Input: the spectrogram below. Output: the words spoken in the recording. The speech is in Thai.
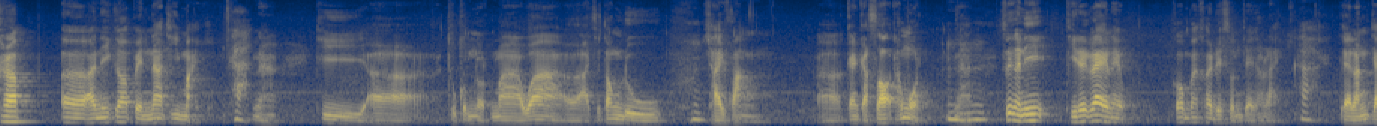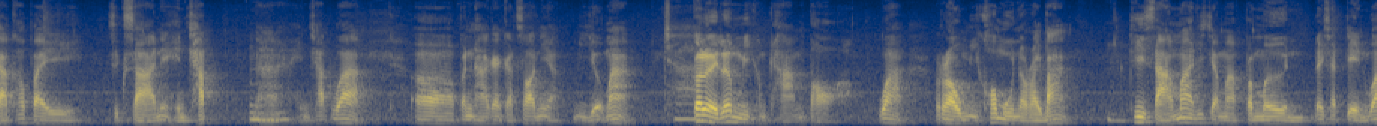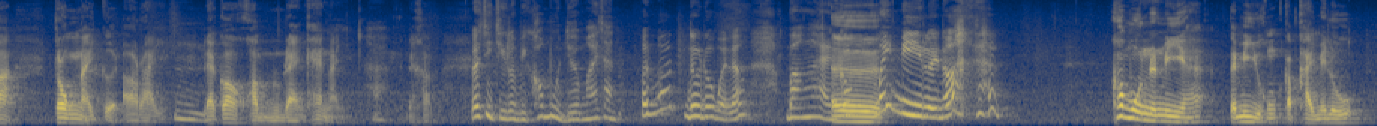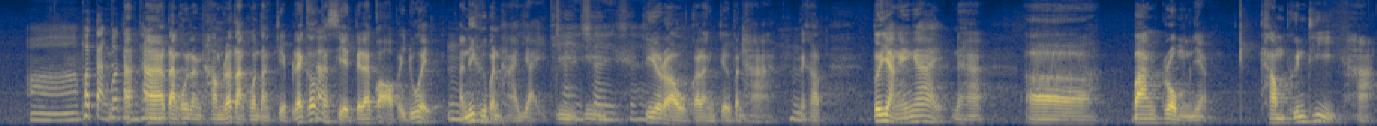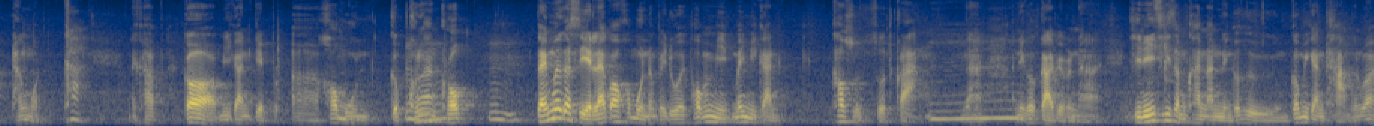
ครับเอ่ออันนี้ก็เป็นหน้าที่ใหม่ค่ะ นะฮะที่เอ่อถูกกำหนดมาว่าเอ่ออาจจะต้องดูชายฝั่งเอ่อการกัดเซาะทั้งหมดนะอืมซึ่งอันนี้ทีแรกๆเนี่ยก็ไม่ค่อยได้สนใจเท่าไหร่ ค่ะ แต่หลังจากเข้าไปศึกษาเนี่ยเห็นชัดนะฮะอืมเห็นชัดว่าเอ่อปัญหาการกัดเซาะเนี่ยมีเยอะมาก ใช่ก็เลยเริ่มมีคำถามต่อว่าเรามีข้อมูลอะไรบ้าง ที่สามารถที่จะมาประเมินได้ชัดเจนว่าตรงไหนเกิดอะไร อืม และก็ความรุนแรงแค่ไหนค่ะ นะครับ แล้วจริงๆ เรามีข้อมูลเยอะไหมอาจารย์เปิ้ลว่าดูดูๆเหมือนแล้ว บางแห่งก็เออ ไม่มีเลยเนาะข้อมูลมันมีฮะแต่มีอยู่กับใครไม่รู้อ่าเพราะต่างคนต่างทอ่ต่างคนต่างทำและต่างคนต่างเก็บ และก็ค่ะเกษียณไปแล้วก็เอาไปด้วย อืมอันนี้คือปัญหาใหญ่ที่ใช่ที่ใช่ใช่ที่เรากำลังเจอปัญหาอืม นะครับ ตัวอย่างง่ายๆนะฮะเอ่อบางกรมเนี่ย ทำพื้นที่หาดทั้งหมดำค่ะนะครับ ก็มีการเก็บเอ่อข้อมูลเกือบค่อนข้างครบอืมแต่เมื่อเกษียณแล้วก็เอาข้อมูลนั้นไปด้วย เพราะไม่มีไม่มีการเข้าสู่ส่วนกลางอืมนะอันนี้ก็กลายเป็นปัญหา ทีนี้ที่สำคัญอันหนึ่งก็คือ ก็มีการถามกันว่า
